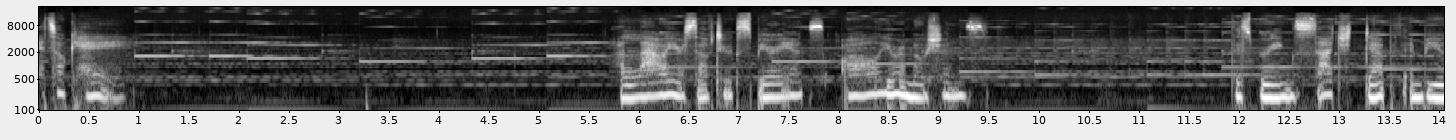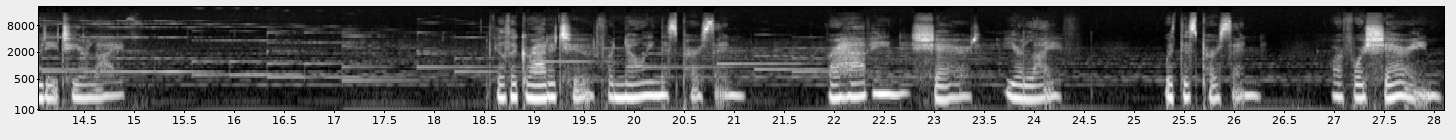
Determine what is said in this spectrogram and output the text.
it's okay. Allow yourself to experience all your emotions. This brings such depth and beauty to your life. Feel the gratitude for knowing this person, for having shared your life with this person or for sharing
